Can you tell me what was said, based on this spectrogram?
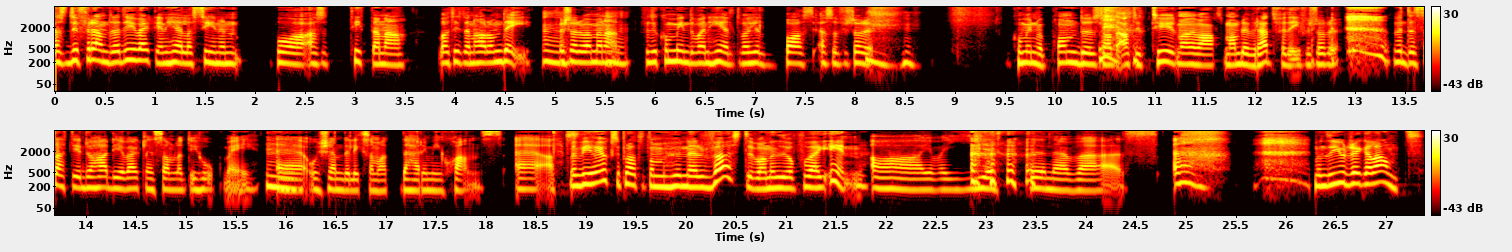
alltså, Du förändrade ju verkligen hela synen på alltså, tittarna vad tittarna har om dig. Förstår du vad jag menar? För du kom in, det var en helt, det var helt bas... Alltså, förstår du? Kom in med pondus och hade attityd. Man, var- man blev rädd för dig. Förstår du? Men då, satt jag, då hade jag verkligen samlat ihop mig eh, och kände liksom att det här är min chans. Eh, att, Men vi har ju också pratat om hur nervös du var när du var på väg in. ah, jag var jättenervös. Men du gjorde det galant.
